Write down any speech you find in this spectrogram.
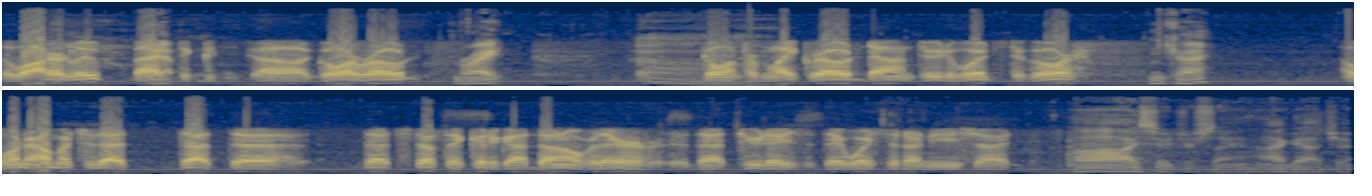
the water loop back to uh, Gore Road. Right. Going from Lake Road down through the woods to Gore. Okay. I wonder how much of that that uh, that stuff they could have got done over there that two days that they wasted on the east side. Oh, I see what you're saying. I got you.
